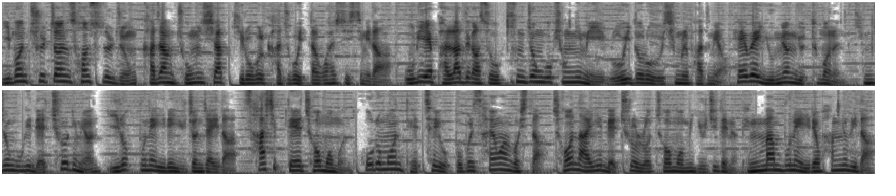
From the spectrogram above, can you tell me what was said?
이번 출전 선수들 중 가장 좋은 시합 기록을 가지고 있다고 할 수 있습니다. 우리의 발라드 가수 킹종국 형님이 roider로 의심을 받으며 해외 유명 유튜버는 김종국이 내추럴이면 1억 분의 1의 유전자이다. 40대의 저 몸은 호르몬 대체 요 요법을 사용한 것이다. 저 나이에 내추럴로 저 몸이 유지되면 100만 분의 1의 확률이다.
